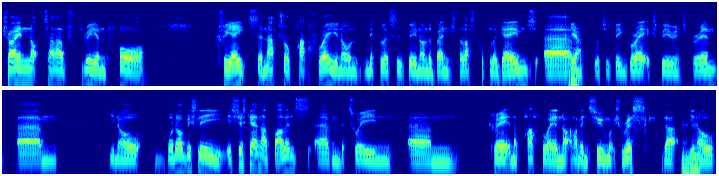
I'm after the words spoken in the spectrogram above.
trying not to have three and four creates a natural pathway. You know, Nicholas has been on the bench the last couple of games, um, yeah. which has been great experience for him. Um, you know, but obviously it's just getting that balance um, between um, creating the pathway and not having too much risk that mm-hmm. you know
